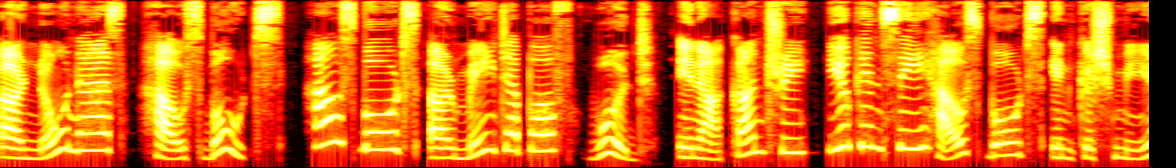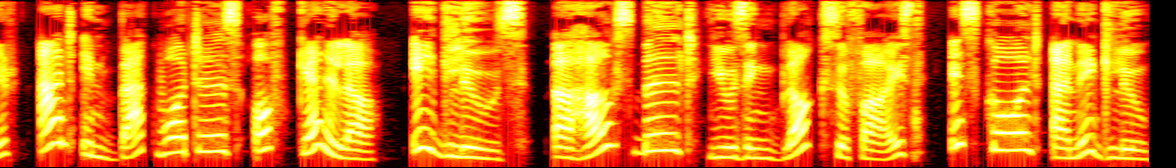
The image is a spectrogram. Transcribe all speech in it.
are known as houseboats. Houseboats are made up of wood. In our country, you can see houseboats in Kashmir and in backwaters of Kerala. Igloos. A house built using blocks of ice is called an igloo.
